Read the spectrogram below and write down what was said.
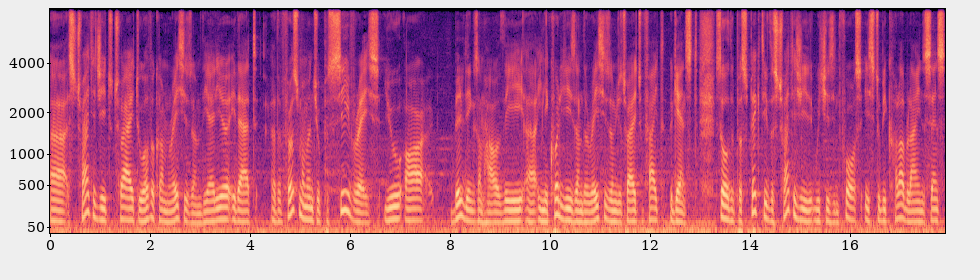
uh, strategy to try to overcome racism, the idea is that at the first moment you perceive race, you are building somehow the uh, inequalities and the racism you try to fight against. So the perspective, the strategy which is in force is to be colorblind in the sense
